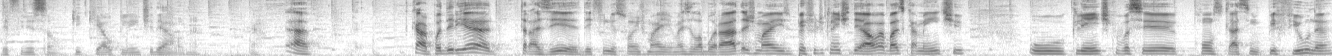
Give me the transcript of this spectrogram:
definição. O que, que é o cliente ideal, né? É, cara, poderia trazer definições mais, mais elaboradas, mas o perfil de cliente ideal é basicamente o cliente que você, assim, o perfil, né,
